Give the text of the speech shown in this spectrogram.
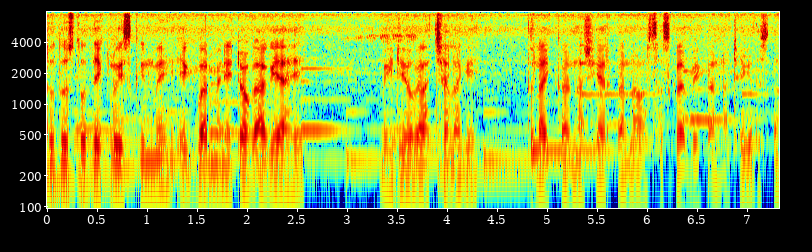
तो दोस्तों, देख लो स्क्रीन में, एक बार में नेटवर्क आ गया है। वीडियो अगर अच्छा लगे तो लाइक करना शेयर करना और सब्सक्राइब भी करना, ठीक है दोस्तों?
